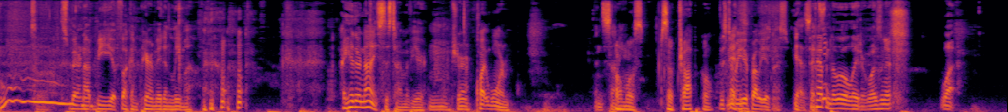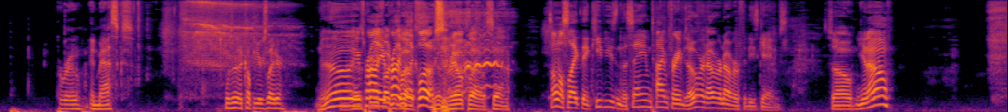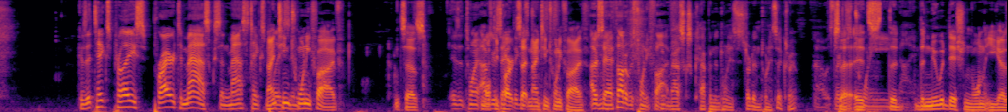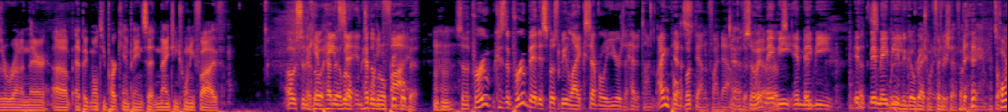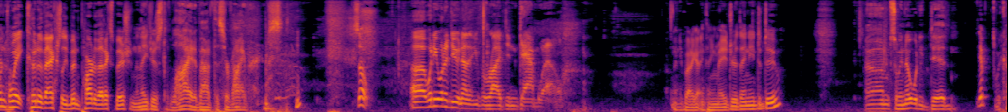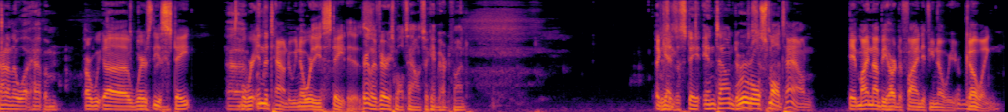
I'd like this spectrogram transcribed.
This better not be a fucking pyramid in Lima. I hear they're nice this time of year. Mm, sure. Quite warm and sunny. Almost subtropical. This time of year probably is nice. Yes. That happened a little later, wasn't it? What? Peru in masks. Wasn't it a couple years later? No, It you're probably you're probably fucking really It close. real close, yeah. It's almost like they keep using the same time frames over and over and over for these games. So you know, because it takes place prior to masks, and masks takes place. in- 1925. It says is it twenty? I was say, I multi-part set 1925. I would say I thought it was twenty five. Masks happened in 20, started in 26, right? No, it So it's the the new edition, the one that you guys are running there. Uh, Epic multi-part campaign set in 1925. Oh, so the Had the- had campaign the set little, in had the little 25. prequel bit. So the Peru, because the Peru bit is supposed to be like several years ahead of time. I can pull Yes. the book down and find out. Yeah, so yeah, it may be, it may be, it, it may be. We need to go back and finish that fucking game. That's all Cornthwaite could have actually been part of that expedition, and they just lied about the survivors. So, uh, what do you want to do now that you've arrived in Gamwell? Anybody got anything major they need to do? Um, so we know what he did. Yep. We kind of know what happened. Are we? Uh, where's the estate? Uh, well, we're in the town. Do we know where the estate is? apparently a very small town, so it can't be hard to find. Again, is a state in town, or rural just small outside? town. It might not be hard to find if you know where you're going.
